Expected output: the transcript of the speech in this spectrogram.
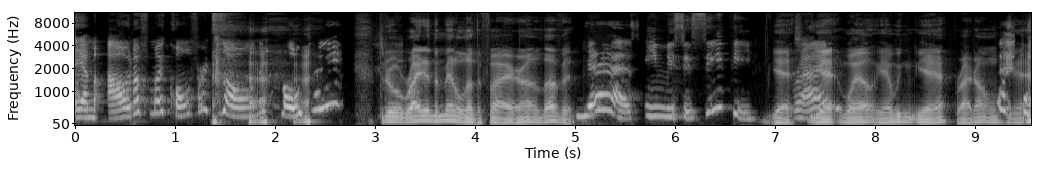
am out of my comfort zone totally. Threw right in the middle of the fire. I love it. Yes, in Mississippi. Yes. Right? Yeah. Well, yeah, we can. Yeah, right on. Yeah.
